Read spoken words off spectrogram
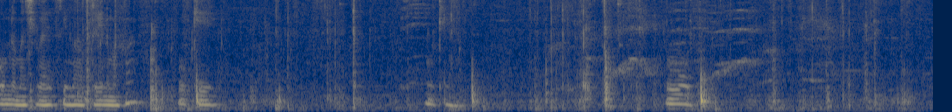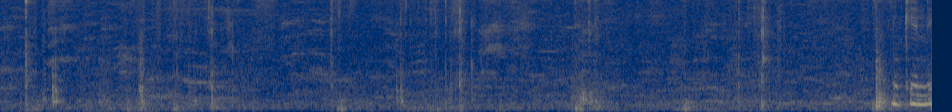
ఓం నమ శివాయ శ్రీ మాత్రే నమ ఓకే ఓకే ఓ ఓకే అండి.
